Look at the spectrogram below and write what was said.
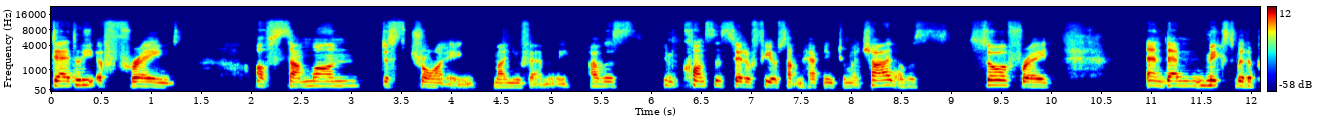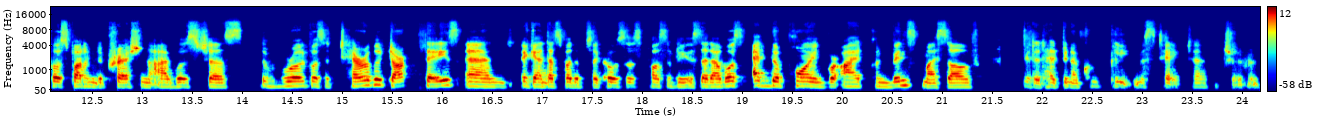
deadly afraid of someone destroying my new family. I was in constant state of fear of something happening to my child. I was so afraid. And then mixed with the postpartum depression, I was just, the world was a terrible, dark place. And again, that's why the psychosis possibly is that I was at the point where I had convinced myself that it had been a complete mistake to have children,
